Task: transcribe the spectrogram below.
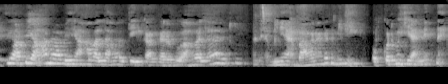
ඉතින් අපි අහනවා මේ අහවල් අහවල් තින්කම් කරපු අහවල් මිනිහා භාවනා කරන මිනිහ ඔක්කොටම කියන්නේ නැහැ.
